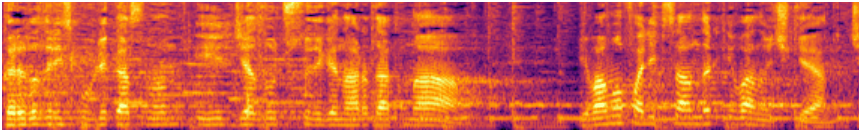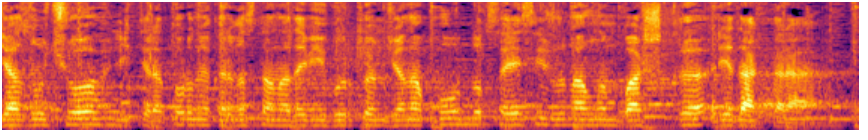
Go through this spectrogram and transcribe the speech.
Қырғыз Республикасының ел жазушысы деген ардақ Иванов Александр Ивановичке жазуучу, литературный Кыргызстан адабий көркөм жана коомдук саясий журналынын башкы редактору.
